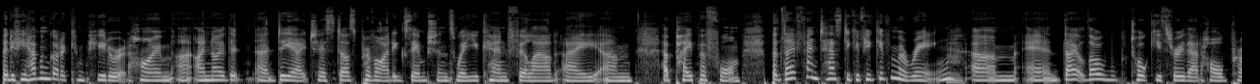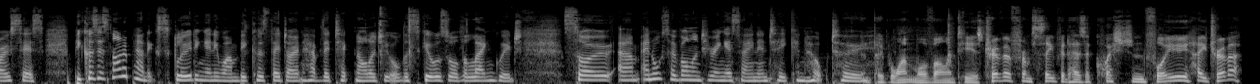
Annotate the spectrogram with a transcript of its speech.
But if you haven't got a computer at home, uh, I know that uh, DHS does provide exemptions where you can fill out a um, a paper form. But they're fantastic. If you give them a ring, Hmm. um, and they, they'll talk you through that whole process because it's not about excluding anyone because they don't have the technology or the skills or the language. So, um, and also volunteering SANT can help too. And People want more volunteers. Trevor from Seaford has a question for you. Hey, Trevor.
